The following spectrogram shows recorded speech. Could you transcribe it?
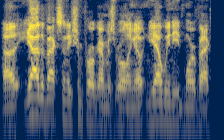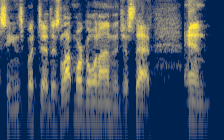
Uh, yeah, the vaccination program is rolling out, and yeah, we need more vaccines, but uh, there's a lot more going on than just that. And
